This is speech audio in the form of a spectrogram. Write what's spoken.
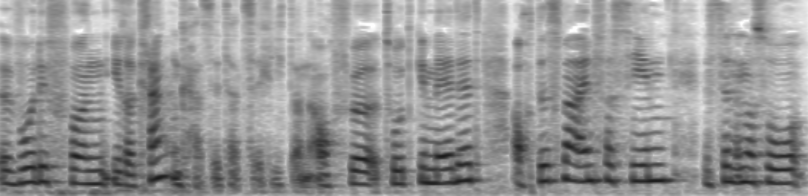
wurde von ihrer Krankenkasse tatsächlich dann auch für tot gemeldet. Auch das war ein Versehen. Das sind immer so,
